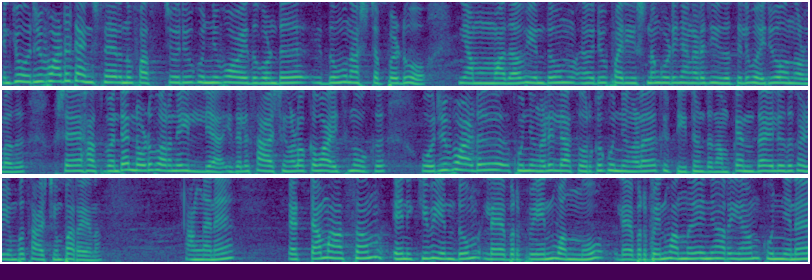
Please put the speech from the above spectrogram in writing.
എനിക്ക് ഒരുപാട് ടെൻഷനായിരുന്നു ഫസ്റ്റ് ഒരു കുഞ്ഞു പോയത് കൊണ്ട് ഇതും നഷ്ടപ്പെടുമോ ഇനി അമ്മത വീണ്ടും ഒരു പരീക്ഷണം കൂടി ഞങ്ങളുടെ ജീവിതത്തിൽ വരുമോ എന്നുള്ളത്. പക്ഷേ ഹസ്ബൻഡ് എന്നോട് പറഞ്ഞു ഇല്ല ഇതിലെ സാക്ഷ്യങ്ങളൊക്കെ വായിച്ച് നോക്ക്. ഒരുപാട് കുഞ്ഞുങ്ങളില്ലാത്തവർക്ക് കുഞ്ഞുങ്ങളെ കിട്ടിയിട്ടുണ്ട്. നമുക്ക് എന്തായാലും ഇത് കഴിയുമ്പോൾ സാക്ഷ്യം പറയണം. അങ്ങനെ എട്ടാം മാസം എനിക്ക് വീണ്ടും ലേബർ പെയിൻ വന്നു. ലേബർ പെയിൻ വന്നു കഴിഞ്ഞാൽ അറിയാം കുഞ്ഞിനെ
